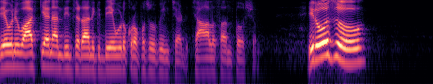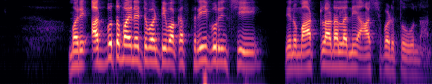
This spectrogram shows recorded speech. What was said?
దేవుని వాక్యాన్ని అందించడానికి దేవుడు కృప చూపించాడు. చాలా సంతోషం. ఈరోజు మరి అద్భుతమైనటువంటి ఒక స్త్రీ గురించి నేను మాట్లాడాలని ఆశపడుతూ ఉన్నాను.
